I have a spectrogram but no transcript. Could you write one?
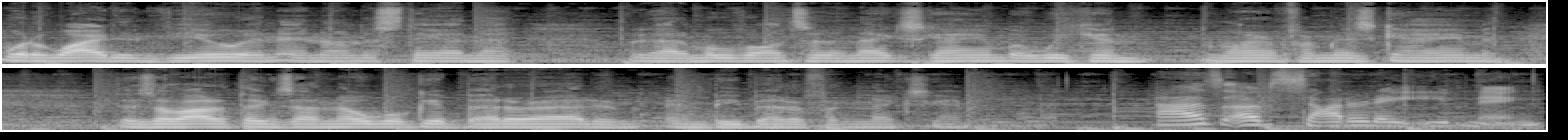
with a widened view and, and understand that we got to move on to the next game, but we can learn from this game. And there's a lot of things I know we'll get better at and, and be better for the next game. As of Saturday evening,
